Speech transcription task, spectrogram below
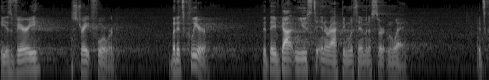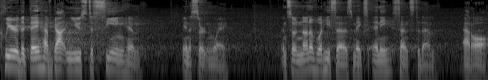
He is very straightforward. But it's clear that they've gotten used to interacting with him in a certain way. It's clear that they have gotten used to seeing him in a certain way. And so none of what he says makes any sense to them at all.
